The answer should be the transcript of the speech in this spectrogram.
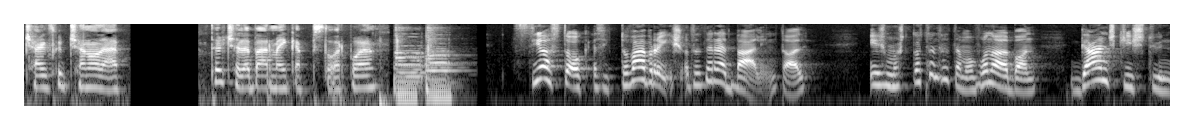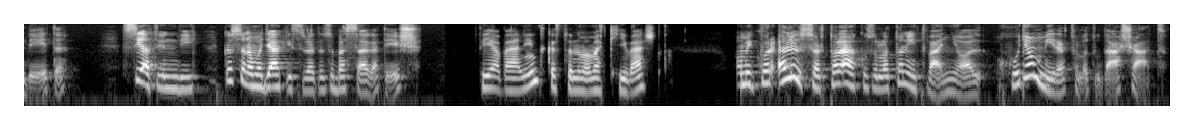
Childhood Channel app. Töltse le bármelyik App Store-ból. Sziasztok! Ez itt továbbra is a Teteret Bálintal. És most köszönhetem a vonalban Gáncs kis Tündét. Szia Tündi! Köszönöm, hogy elkészült ez a beszélgetés. Szia Bálint, köszönöm a meghívást. Amikor először találkozol a tanítványjal, hogyan méred fel a tudását?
